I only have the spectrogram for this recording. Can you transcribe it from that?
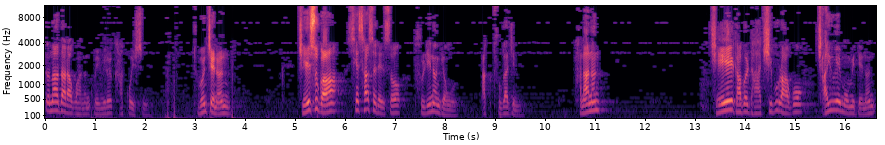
떠나다라고 하는 의미를 갖고 있습니다. 두 번째는 재수가 쇠사슬에서 풀리는 경우 딱 두 가지입니다. 하나는 죄의 값을 다 지불하고 자유의 몸이 되는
